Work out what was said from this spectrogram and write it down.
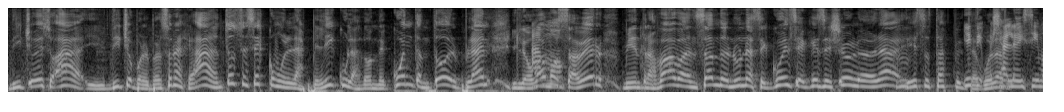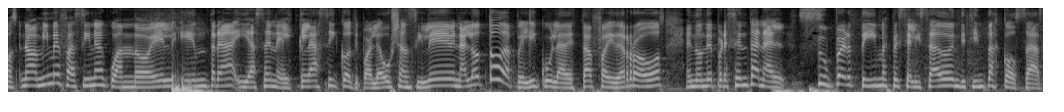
Dicho eso, ah, y dicho por el personaje, ah, entonces es como en las películas donde cuentan todo el plan y lo Amo. vamos a ver mientras va avanzando en una secuencia, qué sé yo, bla, bla, bla, y eso está Y espectacular. ya lo hicimos. No, a mí me fascina cuando él entra y hacen el clásico, tipo a la Ocean's Eleven, a lo toda película de estafa y de robos, en donde presentan al super team especializado en distintas cosas.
